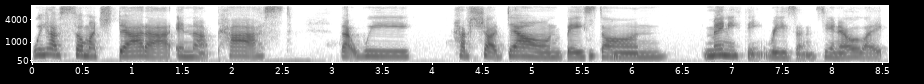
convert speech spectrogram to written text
we have so much data in that past that we have shut down based mm-hmm. on many thing, reasons, you know, like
